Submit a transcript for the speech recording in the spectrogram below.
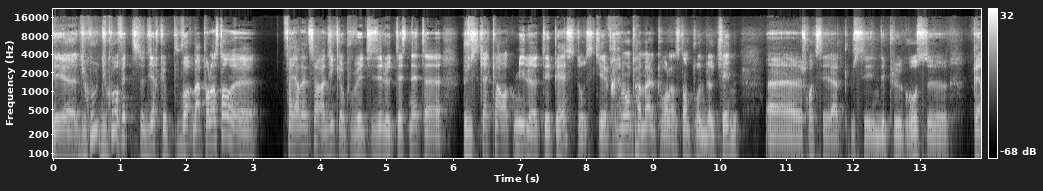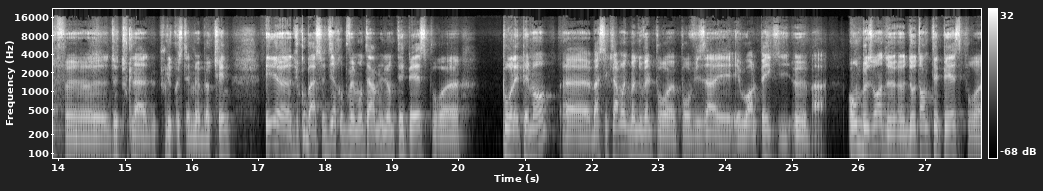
Et euh, du coup, du coup, en fait, se dire que pouvoir, bah, pour l'instant, euh, Firedancer a dit qu'on pouvait utiliser le testnet euh, jusqu'à 40 000 TPS, donc ce qui est vraiment pas mal pour l'instant pour une blockchain. Euh, je crois que c'est la, c'est une des plus grosses euh, perfs euh, de toute la, de tout l'écosystème blockchain. Et du coup, bah, se dire qu'on pouvait monter un million de TPS pour pour les paiements, bah, c'est clairement une bonne nouvelle pour pour Visa et, WorldPay qui eux, bah, ont besoin de d'autant de TPS pour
